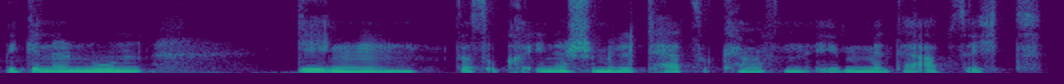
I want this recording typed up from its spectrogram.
beginnen nun gegen das ukrainische Militär zu kämpfen, eben mit der Absicht,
